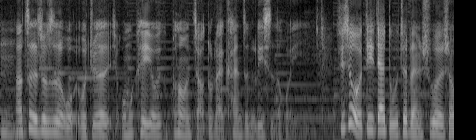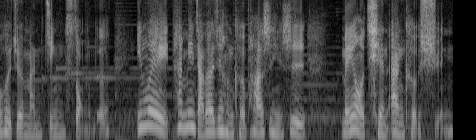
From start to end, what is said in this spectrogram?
嗯，那这个就是我我觉得我们可以有一个不同的角度来看这个历史的回忆。其实我自己在读这本书的时候，会觉得蛮惊悚的，因为他里面讲到一件很可怕的事情，是没有前案可循。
